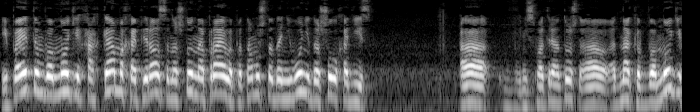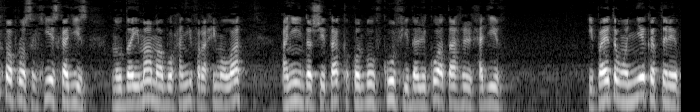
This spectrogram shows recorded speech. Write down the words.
И поэтому во многих ахкамах опирался на что? На правила, потому что до него не дошел хадис. А несмотря на то, что, а, однако во многих вопросах есть хадис, но до имама Абу Ханифа, рахимуллах, они не дошли так, как он был в Куфе, далеко от Ахль Хадиф. И поэтому некоторые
